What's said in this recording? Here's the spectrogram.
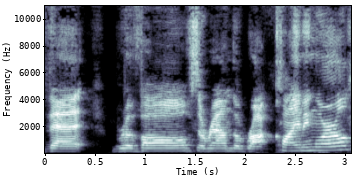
that revolves around the rock climbing world?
